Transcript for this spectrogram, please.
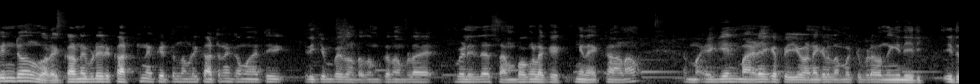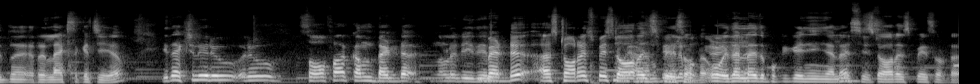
വിൻഡോ എന്ന് പറയും. കാരണം ഇവിടെ ഒരു കട്ടനൊക്കെ ഇട്ട് നമ്മൾ ഈ കട്ടനൊക്കെ മാറ്റി ഇരിക്കുമ്പോൾ ഇതുണ്ട്. നമുക്ക് നമ്മളെ വെളിയിലെ സംഭവങ്ങളൊക്കെ ഇങ്ങനെ കാണാം. എഗെയിൻ മഴയൊക്കെ പെയ്യുവാണെങ്കിൽ നമുക്ക് ഇവിടെ വന്നിങ്ങനെ ഇരി ഇരുന്ന് റിലാക്സ് ഒക്കെ ചെയ്യാം. ഇത് ആക്ച്വലി ഒരു ഒരു സോഫ കം ബെഡ് എന്നുള്ള രീതിയിൽ bed storage space storage space ഉണ്ട്. ഓ ഇതെല്ലാം ഇത് പൊക്കി കഴിഞ്ഞ് കഴിഞ്ഞാൽ സ്റ്റോറേജ് സ്പേസ് ഉണ്ട്.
